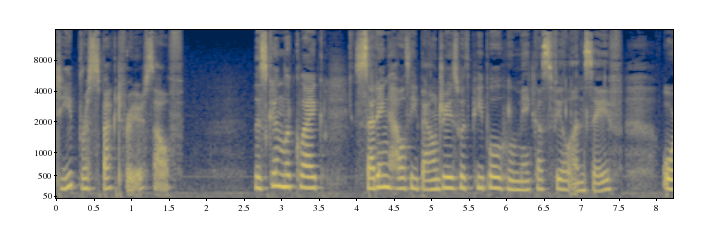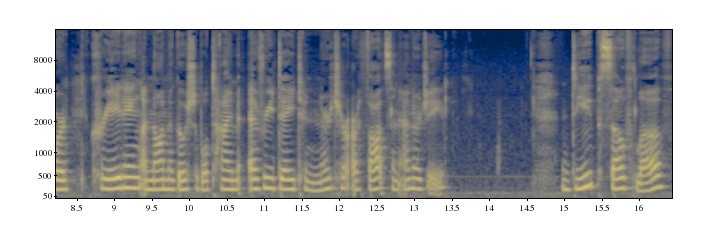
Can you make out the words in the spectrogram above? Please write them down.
deep respect for yourself. This can look like setting healthy boundaries with people who make us feel unsafe, or creating a non negotiable time every day to nurture our thoughts and energy. Deep self love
